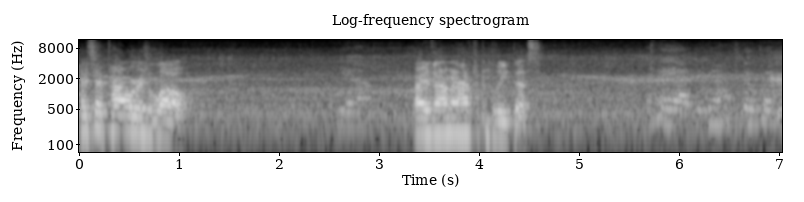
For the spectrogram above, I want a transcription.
Headset power is low. Yeah. Alright, then I'm gonna have to complete this. Okay, yeah, you're gonna have to go quickly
